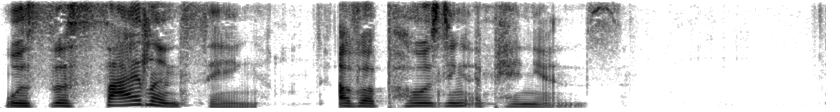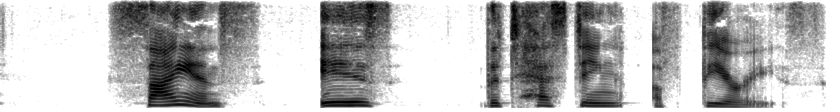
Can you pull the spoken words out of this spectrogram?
was the silencing of opposing opinions. Science is the testing of theories.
